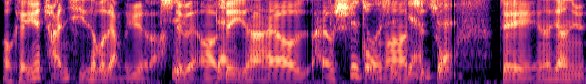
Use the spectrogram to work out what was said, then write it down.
OK，因为传奇差不多两个月了，对不对啊？所以他还要还要施工啊，制作。对，那像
